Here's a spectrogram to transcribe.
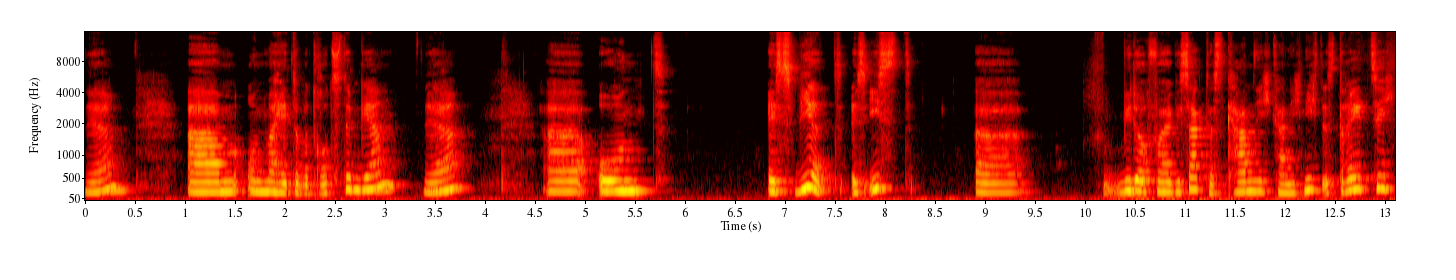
Ja? Ähm, und man hätte aber trotzdem gern. Ja? Äh, und es wird, es ist, äh, wie du auch vorher gesagt hast, kann ich, kann ich nicht. Es dreht sich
